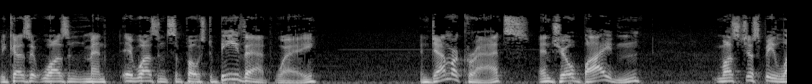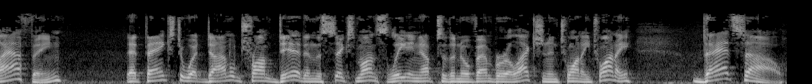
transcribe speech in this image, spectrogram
Because it wasn't meant it wasn't supposed to be that way. And Democrats and Joe Biden must just be laughing that thanks to what Donald Trump did in the 6 months leading up to the November election in 2020, that's how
